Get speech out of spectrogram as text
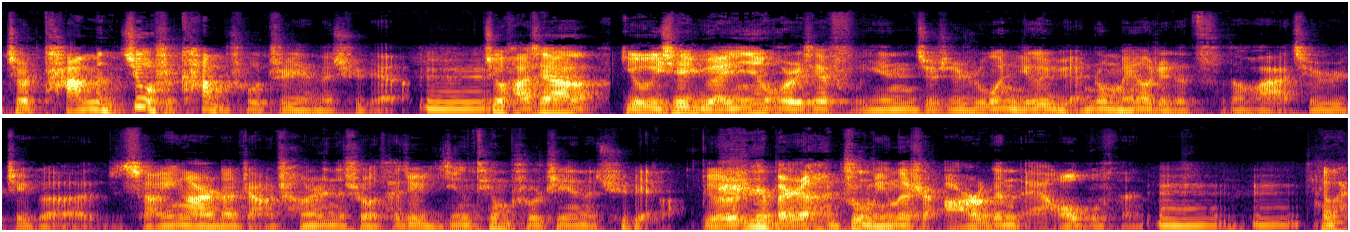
就是他们就是看不出之间的区别的。嗯，就好像有一些元音或者一些辅音，就是如果你这个语言中没有这个词的话，其实这个小婴儿的长成人的时候，他就已经听不出之间的区别了。比如日本人很著名的是 R 跟 L 部分。嗯嗯 OK，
